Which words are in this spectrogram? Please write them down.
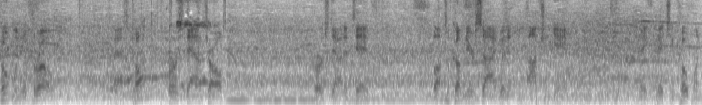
Copeland will throw. Pass caught. First down, Charleston. First down and 10. Bucks will come near side with it. Option game. Big pitch and Copeland.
